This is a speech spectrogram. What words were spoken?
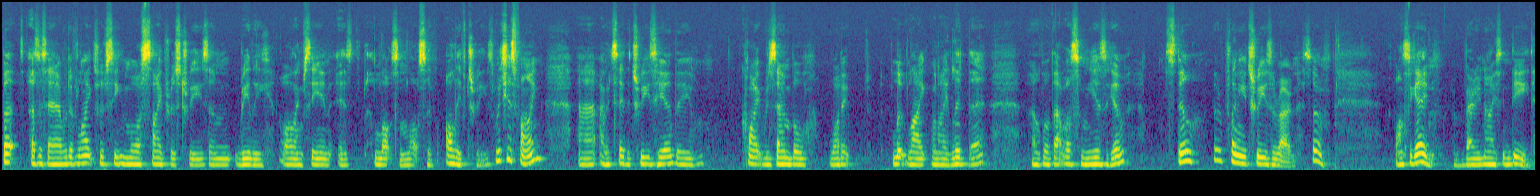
But as I say, I would have liked to have seen more cypress trees, and really all I'm seeing is lots and lots of olive trees, which is fine. Uh, I would say the trees here they quite resemble what it looked like when I lived there, although that was some years ago. Still, there are plenty of trees around. So, once again, very nice indeed.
